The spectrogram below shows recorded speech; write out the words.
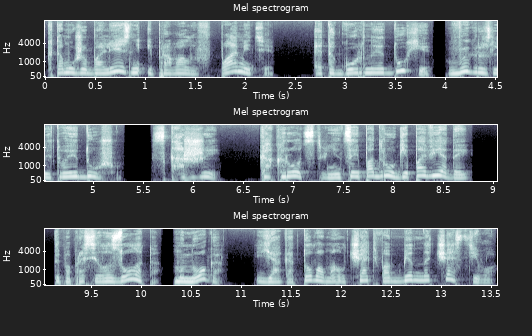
К тому же болезни и провалы в памяти – это горные духи выгрызли твою душу. Скажи, как родственница и подруге поведай. Ты попросила золота? Много? Я готова молчать в обмен на часть его.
